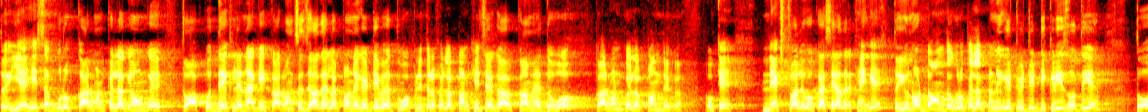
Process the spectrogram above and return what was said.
तो यही सब ग्रुप कार्बन पे लगे होंगे तो आपको देख लेना कि कार्बन से ज़्यादा इलेक्ट्रोनिगेटिव है तो अपनी तरफ़ इलेक्ट्रॉन खींचेगा, कम है तो वो कार्बन को इलेक्ट्रॉन देगा ओके नेक्स्ट वाले को कैसे याद रखेंगे? तो you know down the group electronegativity decrease होती है तो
